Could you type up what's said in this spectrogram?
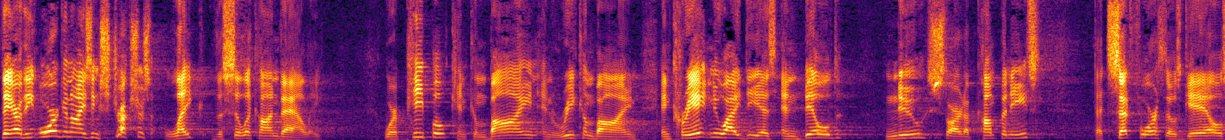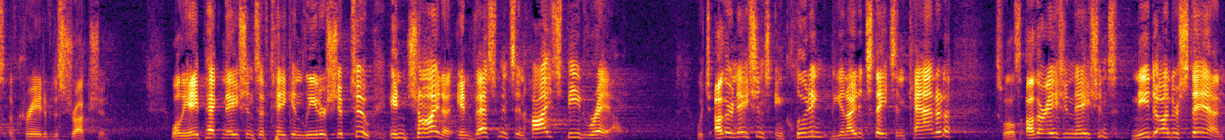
They are the organizing structures like the Silicon Valley, where people can combine and recombine and create new ideas and build new startup companies that set forth those gales of creative destruction. Well, the APEC nations have taken leadership too. In China, investments in high speed rail, which other nations, including the United States and Canada, as well as other Asian nations, need to understand,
